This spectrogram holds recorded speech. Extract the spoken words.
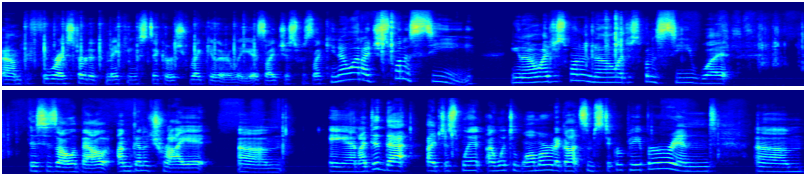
um, before i started making stickers regularly is i just was like you know what? I just want to see you know? I just want to know. I just want to see what this is all about. I'm gonna try it. Um, and i did that. I just went i went to walmart i got some sticker paper and um,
